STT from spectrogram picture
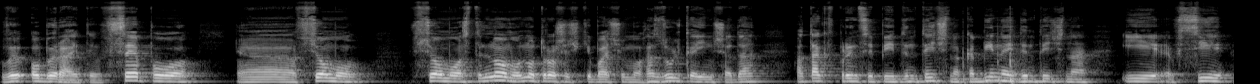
ви обирайте все по е, всьому, всьому остальному. Ну, трошечки бачимо, газулька інша, да? а так, в принципі, ідентично, кабіна ідентична і всі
